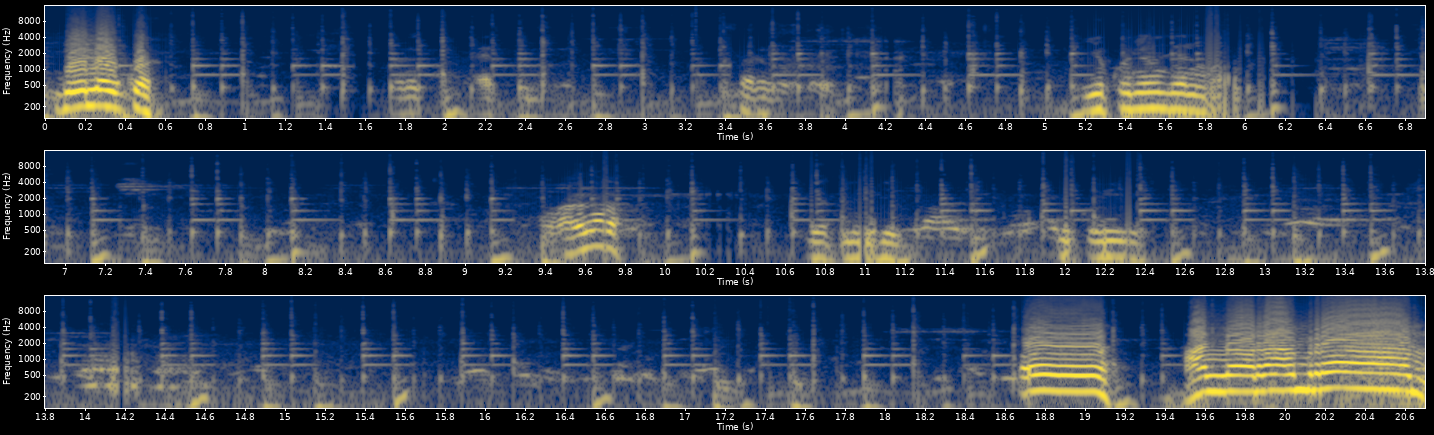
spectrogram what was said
दे लवकर. एकूण येऊन ना. एक मिनिट अण्णा राम राम.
